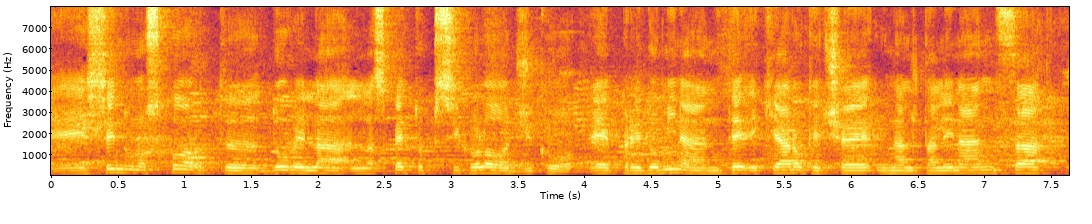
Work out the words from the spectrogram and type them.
essendo uno sport dove la, l'aspetto psicologico è predominante, è chiaro che c'è un'altalenanza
